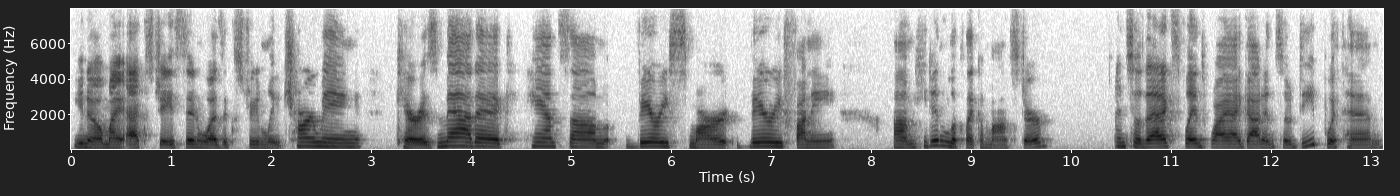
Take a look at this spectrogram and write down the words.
you know, my ex Jason was extremely charming, charismatic, handsome, very smart, very funny. Um, he didn't look like a monster. And so that explains why I got in so deep with him.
